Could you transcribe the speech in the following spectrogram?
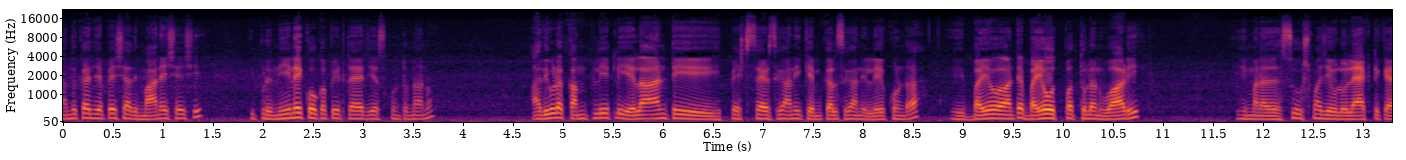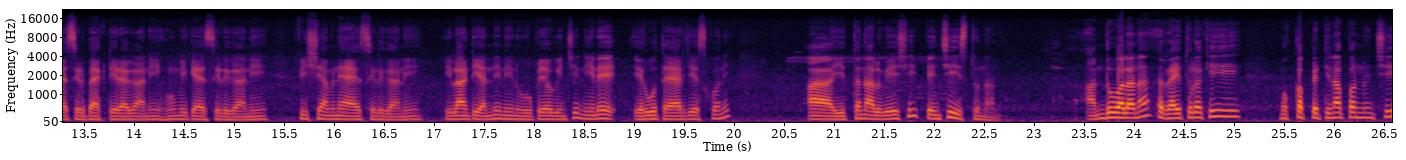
అందుకని చెప్పేసి అది మానేసేసి ఇప్పుడు నేనే కోకోపీట్ తయారు చేసుకుంటున్నాను. అది కూడా కంప్లీట్లీ ఎలాంటి పెస్టిసైడ్స్ కానీ కెమికల్స్ కానీ లేకుండా ఈ బయో అంటే బయో ఉత్పత్తులను వాడి ఈ మన సూక్ష్మజీవులు లాక్టిక్ యాసిడ్ బ్యాక్టీరియా కానీ హ్యూమిక్ యాసిడ్ కానీ ఫిష్ అమినో యాసిడ్ కానీ ఇలాంటివన్నీ నేను ఉపయోగించి నేనే ఎరువు తయారు చేసుకొని ఆ ఇత్తనాలు వేసి పెంచి ఇస్తున్నాను. అందువలన రైతులకి మొక్క పెట్టినప్పటి నుంచి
